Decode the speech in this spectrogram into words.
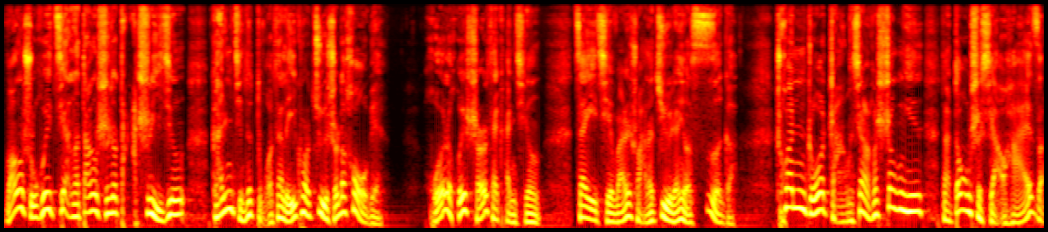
王蜀辉见了，当时就大吃一惊，赶紧的躲在了一块巨石的后边。回了回神才看清，在一起玩耍的巨人有四个，穿着、长相和声音那都是小孩子，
